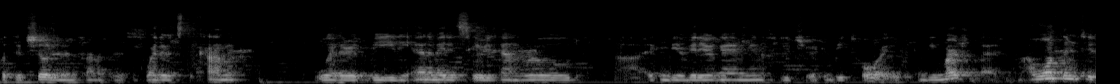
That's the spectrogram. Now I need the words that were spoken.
put their children in front of this, whether it's the comic, whether it be the animated series down the road, uh, it can be a video game in the future, it can be toys, it can be merchandise. I want them to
